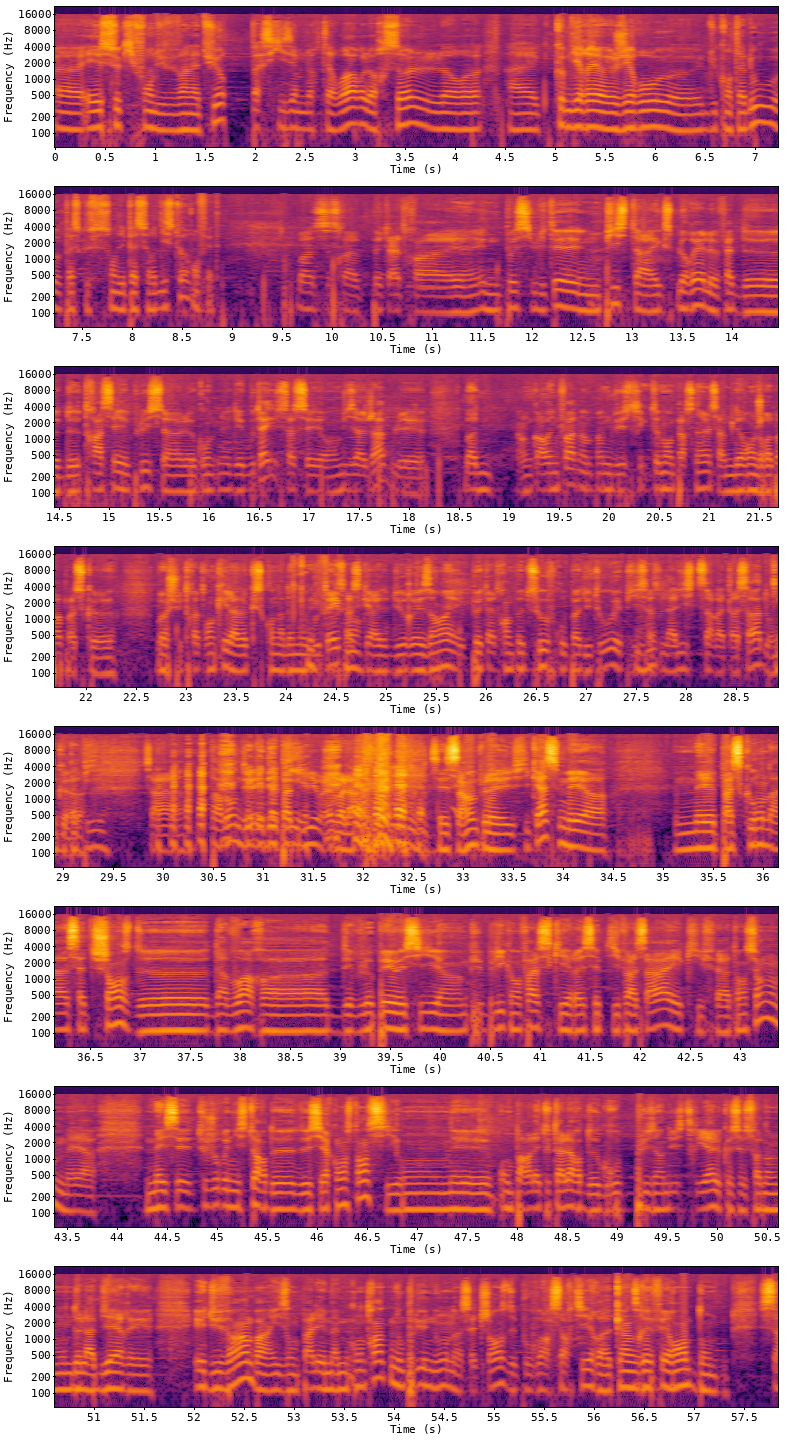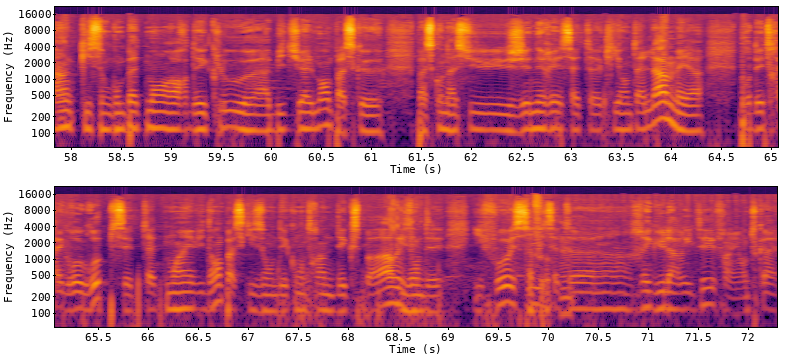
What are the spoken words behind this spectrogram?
euh, et ceux qui font du vin nature parce qu'ils aiment leur terroir, leur sol, leur, euh, euh, comme dirait euh, Géraud du Cantalou, parce que ce sont des passeurs d'histoire en fait. Bah, ce serait peut-être une possibilité, une piste à explorer, le fait de, tracer plus le contenu des bouteilles. Ça, c'est envisageable. Encore une fois, d'un point de vue strictement personnel, ça me dérangerait pas parce que bah, je suis très tranquille avec ce qu'on a dans nos Oui, bouteilles forcément. parce qu'il y a du raisin et peut-être un peu de soufre ou pas du tout. Et puis ça, Mhm. la liste s'arrête à ça. Et Donc, des euh, papilles. ça, pardon, Et des, des des papilles. papilles, ouais, voilà. c'est simple et efficace, mais, euh, mais parce qu'on a cette chance de d'avoir euh, développé aussi un public en face qui est réceptif à ça et qui fait attention. Mais euh, mais c'est toujours une histoire de, circonstances. Si on est, on parlait tout à l'heure de groupes plus industriels, que ce soit dans le monde de la bière et, et du vin, ben ils n'ont pas les mêmes contraintes non plus. Nous, on a cette chance de pouvoir sortir 15 référentes, dont 5 qui sont complètement hors des clous euh, habituellement parce parce qu'on a su générer cette clientèle là. Mais euh, pour très gros groupes, c'est peut-être moins évident parce qu'ils ont des contraintes d'export. Ils ont des, il faut aussi faut. cette euh, régularité. Enfin, en tout cas,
